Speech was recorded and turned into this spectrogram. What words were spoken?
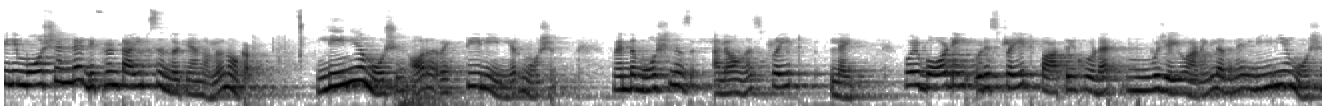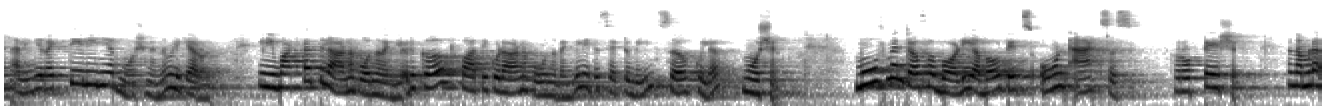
പിന്നെ മോഷന്റെ ഡിഫറെന്റ് ടൈപ്സ് എന്തൊക്കെയാണെന്നുള്ളത് നോക്കാം. Linear motion or rectilinear motion when the motion is along a straight line ഒരു ബോഡി ഒരു സ്ട്രെയിറ്റ് പാത്തിൽ കൂടെ മൂവ് ചെയ്യുവാണെങ്കിൽ അതിനെ ലീനിയർ മോഷൻ അല്ലെങ്കിൽ റെക്ടിലീനിയർ മോഷൻ എന്ന് വിളിക്കാറുണ്ട്. ഇനി വട്ടത്തിലാണ് പോകുന്നതെങ്കിൽ ഒരു കേർവ്ഡ് പാത്തിൽ കൂടെ ആണ് പോകുന്നതെങ്കിൽ it set to be in circular motion movement of a body about its own axis rotation. ഇപ്പം നമ്മുടെ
